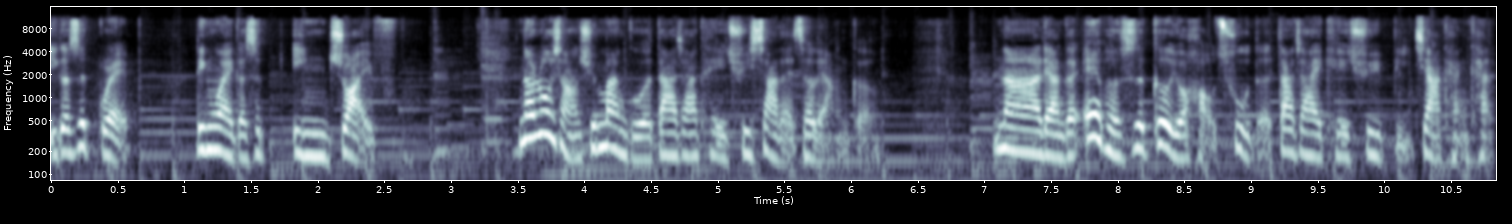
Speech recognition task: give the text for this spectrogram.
一个是 Grab，另外一个是 InDrive。那若想去曼谷的大家可以去下载这两个。那两个 App 是各有好处的，大家也可以去比价看看。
